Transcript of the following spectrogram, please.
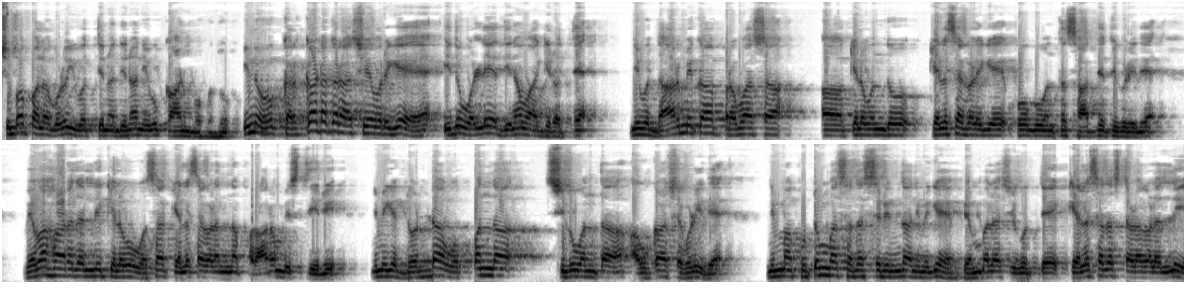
ಶುಭ ಫಲಗಳು ಇವತ್ತಿನ ದಿನ ನೀವು ಕಾಣಬಹುದು. ಇನ್ನು ಕರ್ಕಾಟಕ ರಾಶಿಯವರಿಗೆ ಇದು ಒಳ್ಳೆಯ ದಿನವಾಗಿರುತ್ತೆ. ನೀವು ಧಾರ್ಮಿಕ ಪ್ರವಾಸ ಕೆಲವೊಂದು ಕೆಲಸಗಳಿಗೆ ಹೋಗುವಂತ ಸಾಧ್ಯತೆಗಳಿದೆ. ವ್ಯವಹಾರದಲ್ಲಿ ಕೆಲವು ಹೊಸ ಕೆಲಸಗಳನ್ನ ಪ್ರಾರಂಭಿಸ್ತೀರಿ. ನಿಮಗೆ ದೊಡ್ಡ ಒಪ್ಪಂದ ಸಿಗುವಂತ ಅವಕಾಶಗಳು ಇದೆ ನಿಮ್ಮ ಕುಟುಂಬ ಸದಸ್ಯರಿಂದ ನಿಮಗೆ ಬೆಂಬಲ ಸಿಗುತ್ತೆ. ಕೆಲಸದ ಸ್ಥಳಗಳಲ್ಲಿ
